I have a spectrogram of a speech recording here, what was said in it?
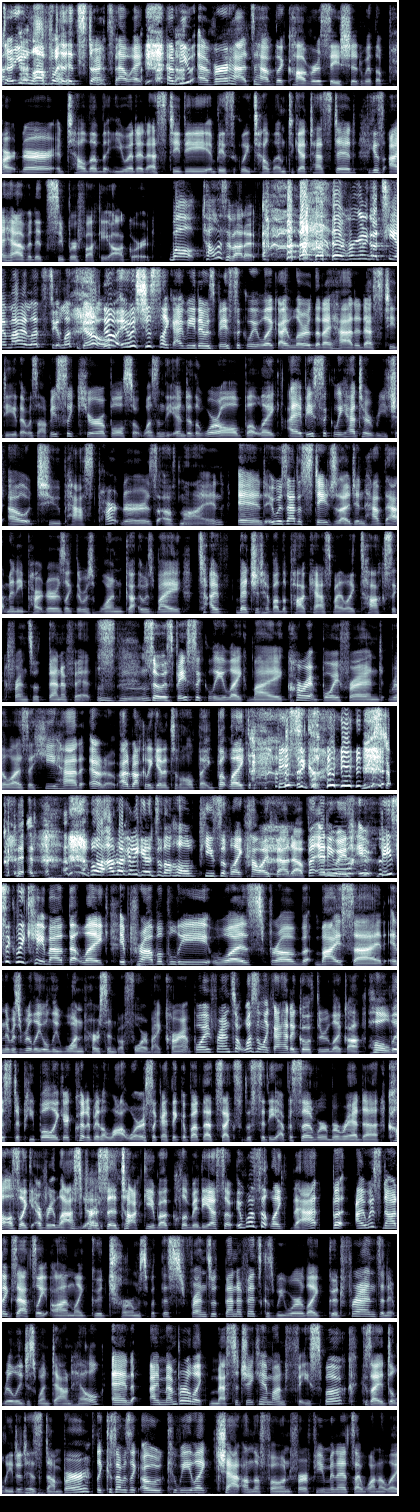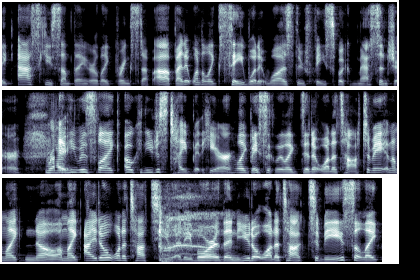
Don't you love when it starts that way? Have you ever had to have the conversation with a partner and tell them that you had an STD and basically tell them to get tested? Because I have and it's super fucking awkward. Well, tell us about it. we're gonna go TMI, let's do, let's go. No, it was just like I mean, it was basically like I learned that I had an STD that was obviously curable, so it wasn't the end of the world. But like I basically had to reach out to past partners of mine, and it was at a stage that I didn't have that many partners. Like there was one guy. It was my I've mentioned him on the podcast. My like toxic friends with benefits. Mm-hmm. So it's basically like my current boyfriend realized that he had. I don't know. I'm not gonna get into the whole thing, but like basically started it. well, I'm not gonna get into the whole piece of like how I found out. But anyways, it basically came out that like it probably was from my side and there was really only one person before my current boyfriend. So it wasn't like I had to go through like a whole list of people. Like it could have been a lot worse. Like I think about that Sex of the City episode where Miranda calls like every last yes. person talking about chlamydia. So it wasn't like that. But I was not exactly on like good terms with this friends with benefits because we were like good friends and it really just went downhill. And I remember like messaging him on Facebook because I had deleted his number. Like, because I was like, oh, can we like chat on the phone for a few minutes? I want to like ask you something or like bring stuff up. I didn't want to like say what it was through Facebook Messenger. Right. And he was like, oh, can you just type it here? Like, basically, like, didn't want to talk to me. And I'm like, no, I'm like, I don't want to talk to you anymore than you don't want to talk to me. So, like,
